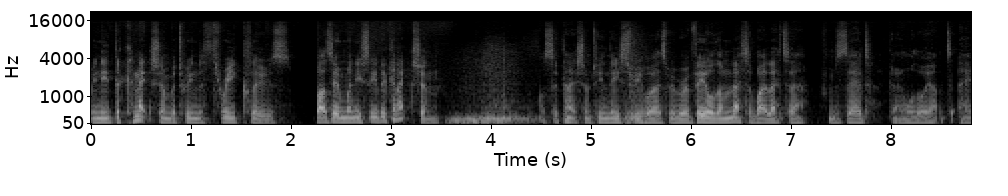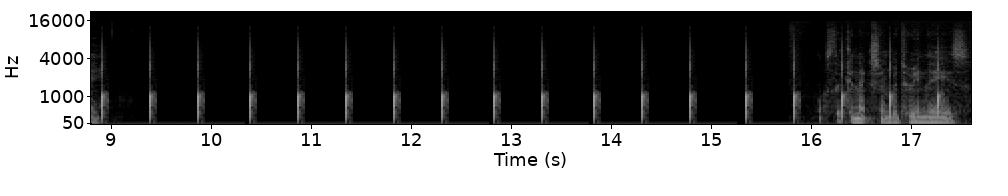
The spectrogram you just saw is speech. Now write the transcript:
We need the connection between the three clues. Buzz in when you see the connection. What's the connection between these three words? We reveal them letter by letter from Z going all the way up to A. What's the connection between these?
